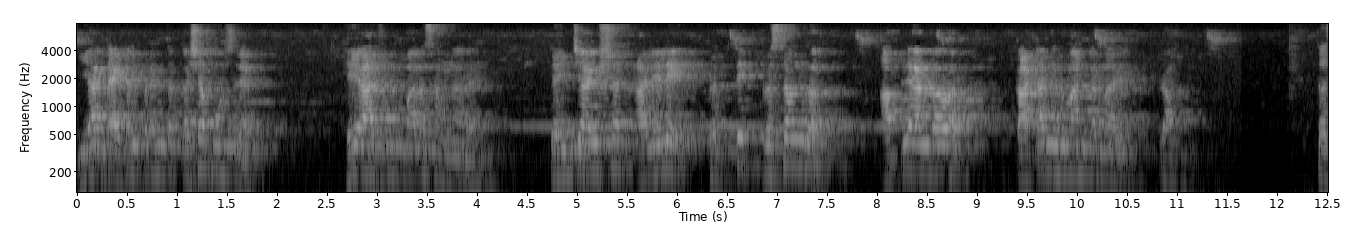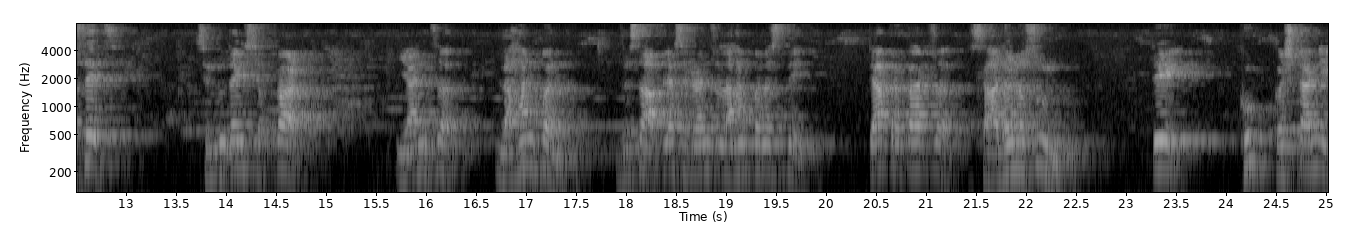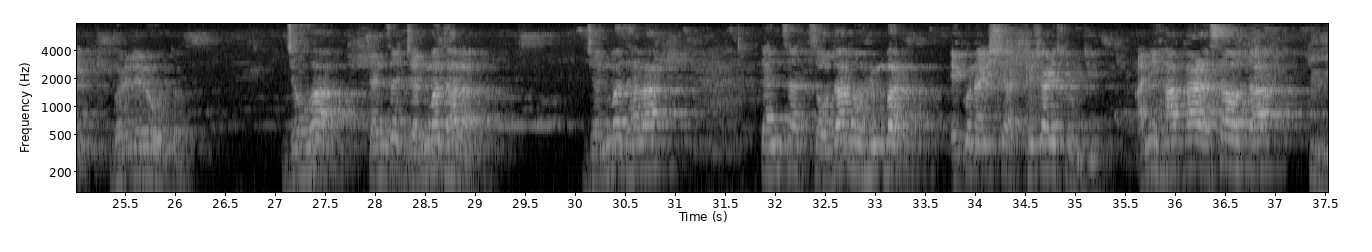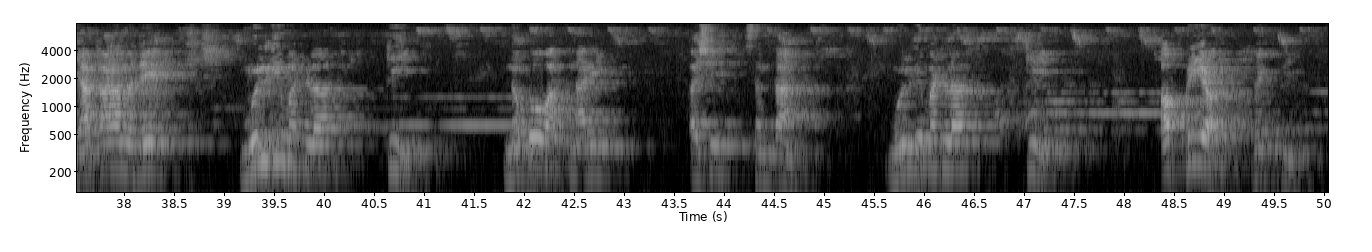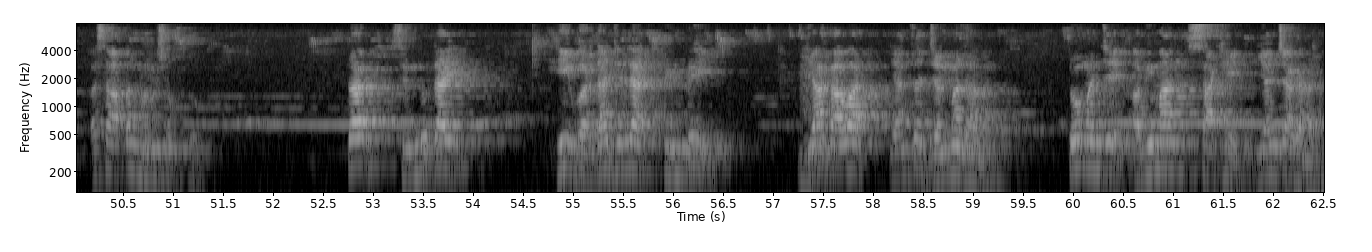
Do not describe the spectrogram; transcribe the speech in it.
या टायटलपर्यंत कशा पोहोचल्या हे आज मी तुम्हाला सांगणार आहे. त्यांच्या आयुष्यात आलेले प्रत्येक प्रसंग आपल्या अंगावर काटा निर्माण करणारे राहतात तसेच सिंधुताई सपकाळ यांचं लहानपण जसं आपल्या सगळ्यांचं लहानपण असते त्या प्रकारचं साधन असून ते खूप कष्टाने भरलेलं होतं. जेव्हा त्यांचा जन्म झाला जन्म झाला त्यांचा चौदा नोव्हेंबर एकोणावीसशे अठ्ठेचाळीस रोजी. आणि हा काळ असा होता की या काळामध्ये मुलगी म्हटलं की नको वाटणारी अशी संतान. मुलगी म्हटलं की अप्रिय व्यक्ती. असं आपण म्हणू शकतो. तर सिंधुताई ही वर्धा जिल्ह्यात पिंपरी या गावात यांचा जन्म झाला. तो म्हणजे अभिमान साठे यांच्या घरात.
